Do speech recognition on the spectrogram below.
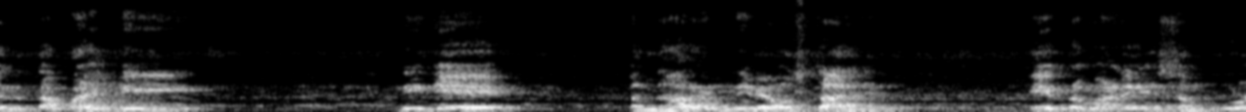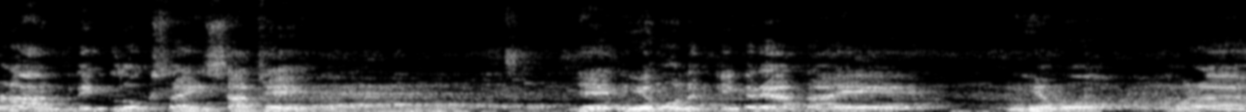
જનતા પાર્ટીની જે બંધારણની વ્યવસ્થા છે એ પ્રમાણે સંપૂર્ણ આંતરિક લોકશાહી સાથે જે નિયમો નક્કી કર્યા હતા એ નિયમો અમારા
